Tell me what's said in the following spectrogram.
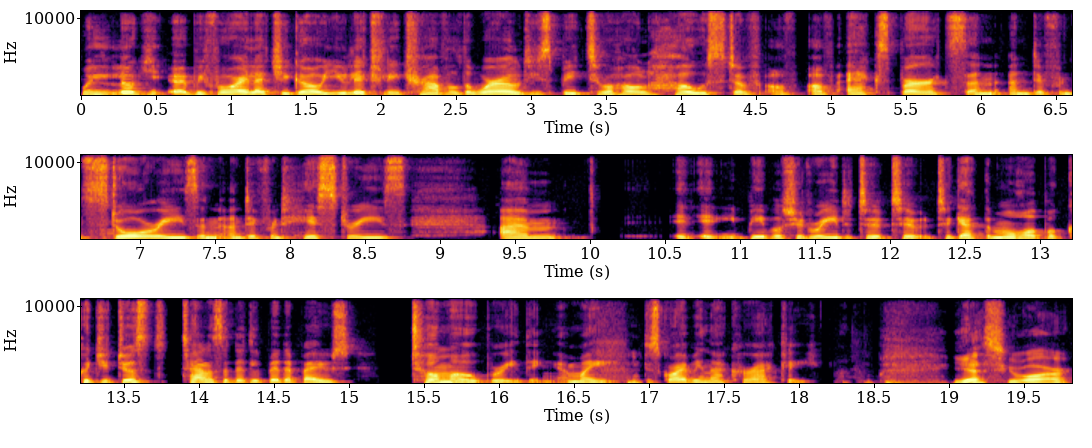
Well, look, uh, before I let you go, you literally travel the world. You speak to a whole host of, of, of experts and, and different stories and, and different histories. Um, it, it, people should read it to, to, to get them all. But could you just tell us a little bit about Tummo breathing? Am I describing that correctly? Yes, you are.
